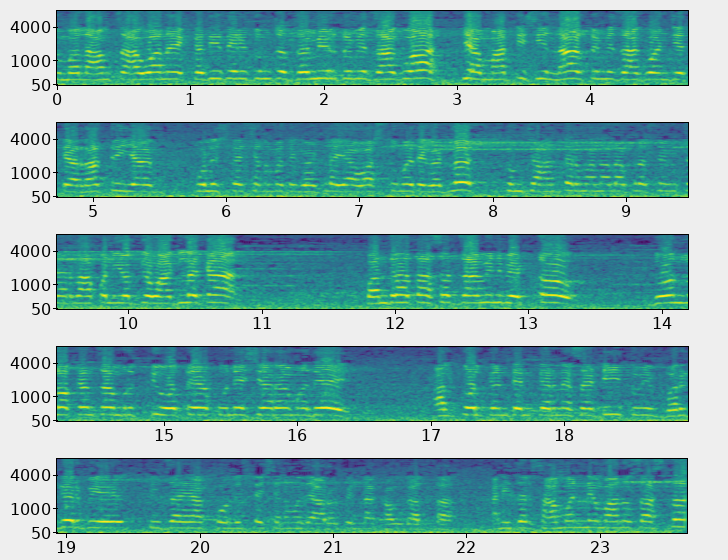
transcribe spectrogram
तुम्हाला आमचं आव्हान आहे कधीतरी तुमचं जमीर तुम्ही जागवा. या मातीशी नाळ तुम्ही जागवा जे त्या रात्री या पोलीस स्टेशनमध्ये घडलं या वास्तूमध्ये घडलं तुमच्या अंतर्मनाला प्रश्न विचारला आपण योग्य वागलं का? पंधरा तासात जामीन भेटतो. दोन लोकांचा मृत्यू होतोय पुणे शहरामध्ये. अल्कोहोल कंटेन करण्यासाठी तुम्ही बर्गर पिझ्झा या पोलीस स्टेशनमध्ये आरोपींना खाऊ घालता. आणि जर सामान्य माणूस असता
